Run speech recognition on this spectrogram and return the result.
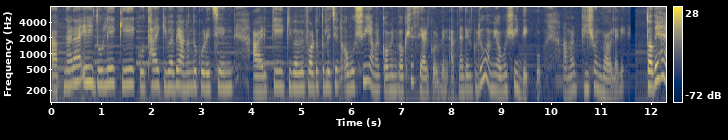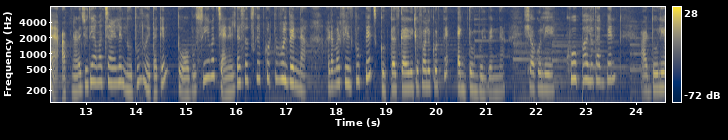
আপনারা এই দোলে কে কোথায় কীভাবে আনন্দ করেছেন? আর কে কীভাবে ফটো তুলেছেন? অবশ্যই আমার কমেন্ট বক্সে শেয়ার করবেন। আপনাদেরগুলোও আমি অবশ্যই দেখব। আমার ভীষণ ভালো লাগে। তবে হ্যাঁ আপনারা যদি আমার চ্যানেলে নতুন হয়ে থাকেন, তো অবশ্যই আমার চ্যানেলটা সাবস্ক্রাইব করতে ভুলবেন না। আর আমার ফেসবুক পেজ গুপ্তাস গ্যালারিকে ফলো করতে একদম ভুলবেন না। সকলে খুব ভালো থাকবেন। আর দোলে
